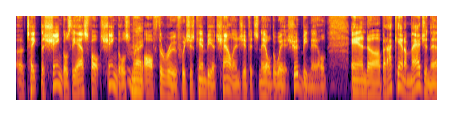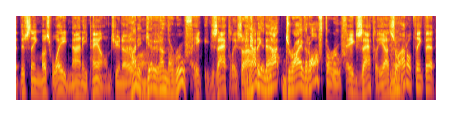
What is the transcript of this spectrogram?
uh, take the shingles, the asphalt shingles, Right. off the roof, which is can be a challenge if it's nailed the way it should be nailed. And uh, but I can't imagine that this thing must weigh ninety pounds. You know, How do you Uh, get it on the roof? exactly. So And I how do you that, not drive it off the roof? Exactly. Yeah. So I don't think that,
